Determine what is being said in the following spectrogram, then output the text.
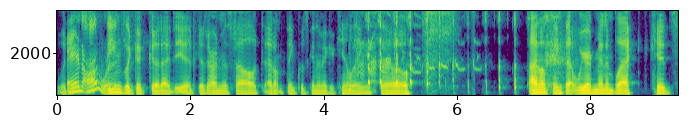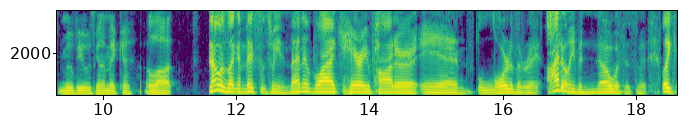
which and onward. seems like a good idea because Artemis Fowl I don't think was going to make a killing. So I don't think that weird Men in Black kids movie was going to make a, a lot. that was like a mix between Men in Black, Harry Potter, and Lord of the Rings. I don't even know what this movie. Like,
